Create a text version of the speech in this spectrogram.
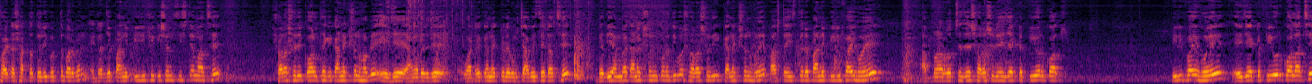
ছয়টা, সাতটা তৈরি করতে পারবেন। এটার যে পানি পিউরিফিকেশন সিস্টেম আছে, সরাসরি কল থেকে কানেকশন হবে। এই যে আমাদের যে ওয়াটার কানেক্টর এবং চাবি সেট আছে, এটা দিয়ে আমরা কানেকশন করে দিব। সরাসরি কানেকশন হয়ে পাঁচটা স্তরে পানি পিউরিফাই হয়ে আপনার হচ্ছে যে সরাসরি এই যে একটা পিওর কল পিউরিফাই হয়ে এই যে একটা পিওর কল আছে,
